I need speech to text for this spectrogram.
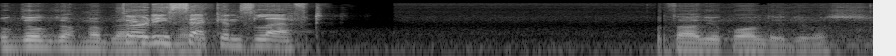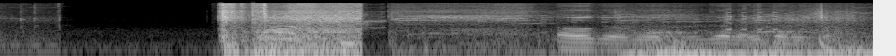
रुक जाओ रुक जाओ मैं ब्लैंक 30 seconds left. बता दियो कॉल दे दियो बस। ओके ओके ओके इधर इधर इधर।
